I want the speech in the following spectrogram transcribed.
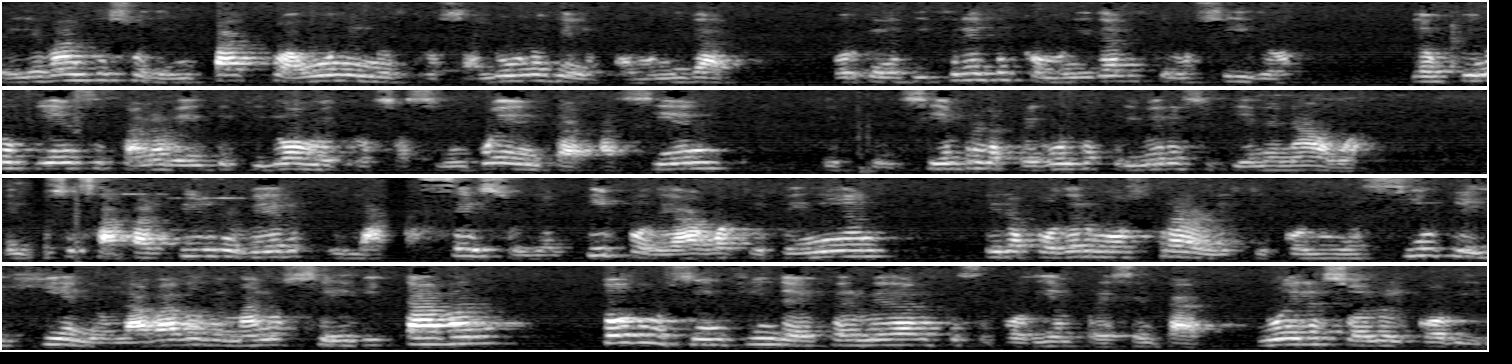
relevantes o de impacto aún en nuestros alumnos y en la comunidad, porque en las diferentes comunidades que hemos ido, y aunque uno piense están a 20 kilómetros, a 50, a 100, este, siempre la pregunta primero es si tienen agua. Entonces, a partir de ver el acceso y el tipo de agua que tenían, era poder mostrarles que con una simple higiene o lavado de manos se evitaban todo un sinfín de enfermedades que se podían presentar. No era solo el COVID.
